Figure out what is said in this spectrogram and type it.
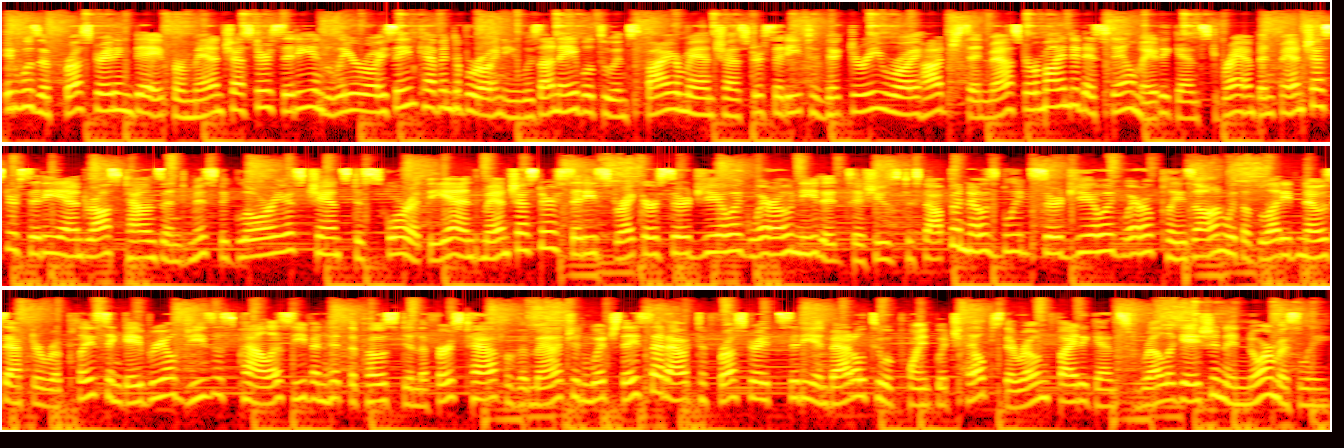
It was a frustrating day for Manchester City and Leroy Sané Kevin De Bruyne was unable to inspire Manchester City to victory Roy Hodgson masterminded a stalemate against rampant Manchester City and Ross Townsend missed a glorious chance to score at the end Manchester City striker Sergio Aguero needed tissues to stop a nosebleed Sergio Aguero plays on with a bloodied nose after replacing Gabriel Jesus Palace even hit the post in the first half of a match in which they set out to frustrate City and battle to a point which helps their own fight against relegation enormously.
